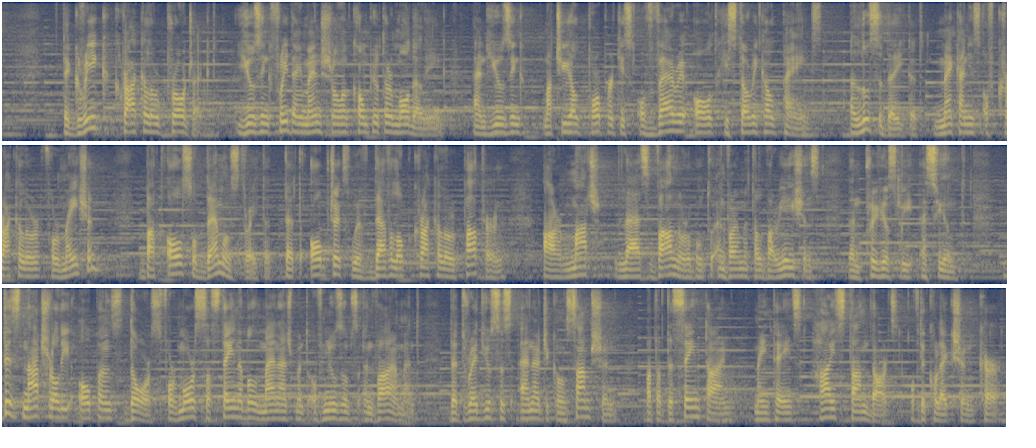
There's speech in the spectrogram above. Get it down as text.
The Greek Cracolor project, using three-dimensional computer modeling and using material properties of very old historical paints, elucidated mechanisms of craquelure formation, but also demonstrated that objects with developed craquelure pattern are much less vulnerable to environmental variations than previously assumed. This naturally opens doors for more sustainable management of museum's environment that reduces energy consumption, but at the same time maintains high standards of the collection care.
